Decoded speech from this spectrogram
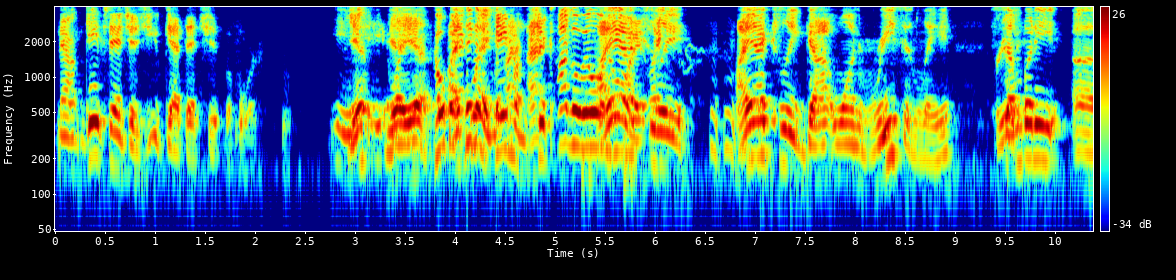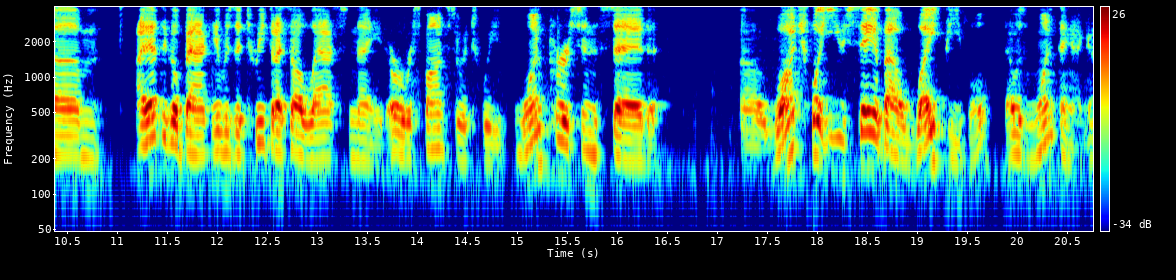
Now, Gabe Sanchez, you've got that shit before. Yeah, yeah, yeah. Go back I think where I- it came I- from, I- Chicago, Illinois. I actually, I actually got one recently. Really? Somebody, um, I'd have to go back. It was a tweet that I saw last night, or a response to a tweet. One person said, uh, "Watch what you say about white people." That was one thing I got,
